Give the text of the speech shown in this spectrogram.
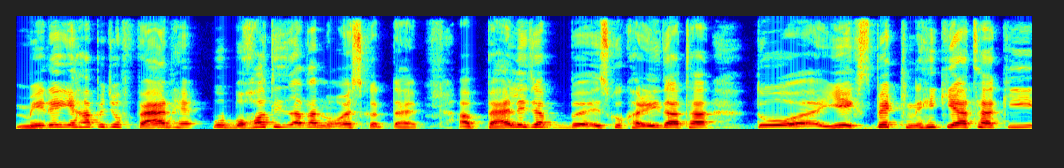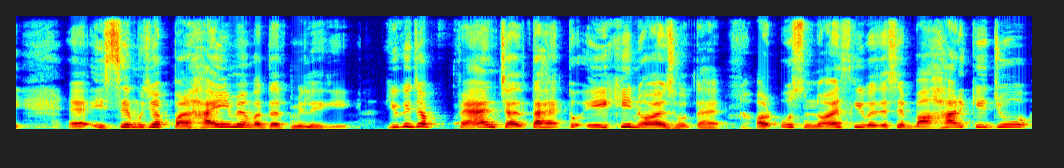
मेरे यहाँ पे जो फ़ैन है, वो बहुत ही ज़्यादा नॉइस करता है। अब पहले जब इसको ख़रीदा था तो ये एक्सपेक्ट नहीं किया था कि इससे मुझे पढ़ाई में मदद मिलेगी। क्योंकि जब फ़ैन चलता है तो एक ही नॉइज़ होता है और उस नॉइज़ की वजह से बाहर के जो,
